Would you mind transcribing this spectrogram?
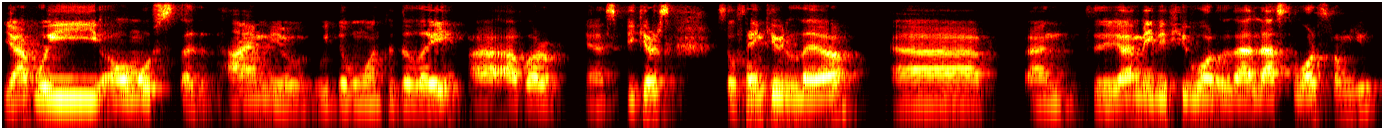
yeah, we almost at the time, you know, we don't want to delay uh, our uh, speakers. So thank you, Leo. Uh, and uh, yeah, maybe a few word, last words from you.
